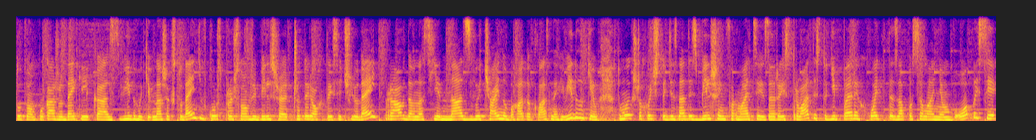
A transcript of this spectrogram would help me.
Тут вам покажу декілька з відгуків наших студентів. Курс пройшло вже більше 4 тисяч людей. Правда, в нас є надзвичайно багато класних відгуків. Тому, якщо хочете дізнатись більше інформації, зареєструватись, тоді переходьте за посиланням в описі.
